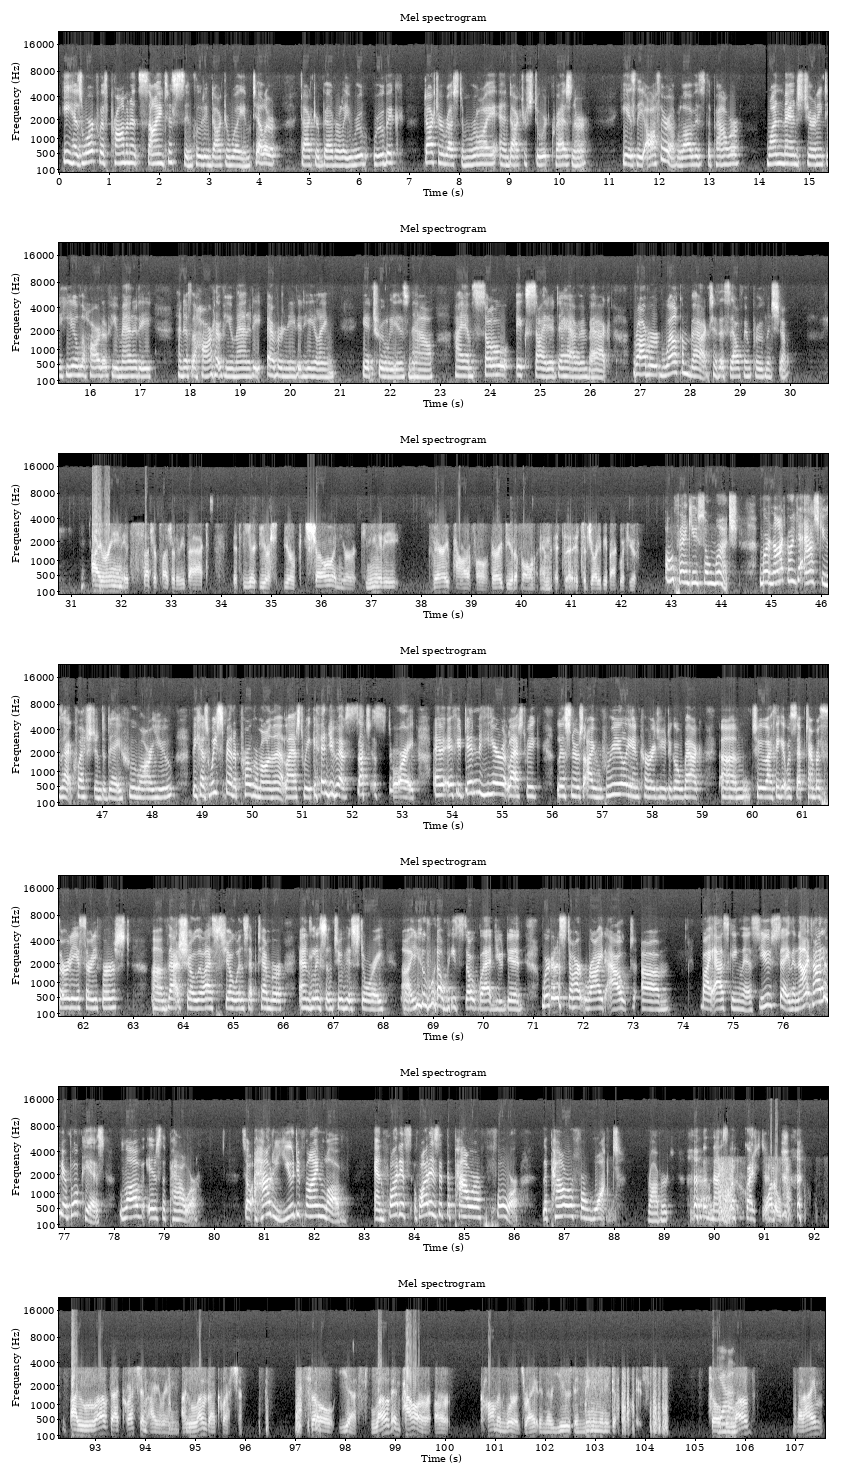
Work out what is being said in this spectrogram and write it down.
He has worked with prominent scientists, including Dr. William Tiller, Dr. Beverly Rubik, Dr. Rustum Roy, and Dr. Stuart Krasner. He is the author of Love is the Power One Man's Journey to Heal the Heart of Humanity. And if the heart of humanity ever needed healing, it truly is now. I am so excited to have him back. Robert, welcome back to the Self Improvement Show. Irene, it's such a pleasure to be back it's your your your show and your community very powerful, very beautiful, and it's a, it's a joy to be back with you. Oh, thank you so much. We're not going to ask you that question today, who are you? Because we spent a program on that last week and you have such a story. If you didn't hear it last week, listeners, I really encourage you to go back um, to, I think it was September 30th, 31st um, that show, the last show in September, and listen to his story. Uh, you will be so glad you did. We're going to start right out um, by asking this. You say the title of your book is Love is the Power. So, how do you define love? And what is, what is it the power for? The power for what, Robert? nice little question. I love that question, Irene. I love that question. So, yes, love and power are common words, right? And they're used in many, many different ways. So, yeah. love that I'm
